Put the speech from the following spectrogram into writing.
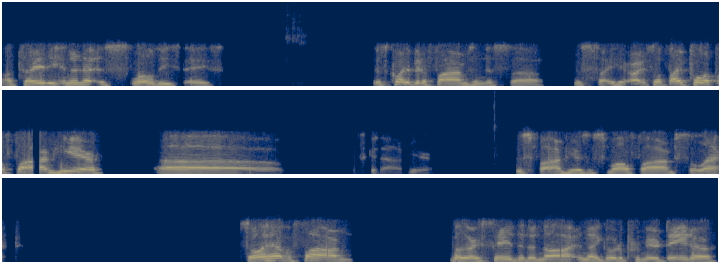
I'll tell you, the internet is slow these days. There's quite a bit of farms in this uh, this site here. All right, so if I pull up a farm here, uh, let's get down here. This farm here is a small farm. Select. So I have a farm, whether I saved it or not, and I go to Premier Data.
